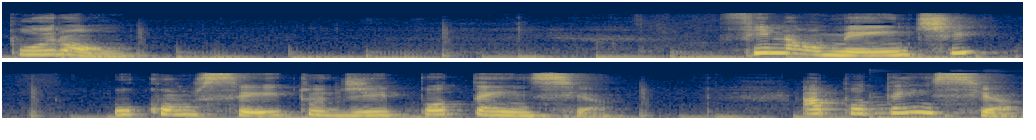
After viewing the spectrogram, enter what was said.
por ohm. Finalmente, o conceito de potência. A potência,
